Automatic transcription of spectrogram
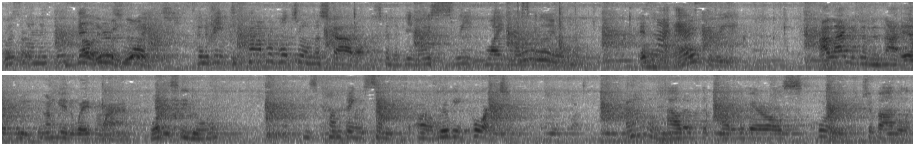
Which one is this? Vintner's White. It's going to be comparable to a Moscato. It's going to be a nice, sweet, white muscadine. It's not as sweet. I like it because it's not as sweet because I'm getting away from wine. What is he doing? He's pumping some uh, ruby port out of the out of the barrels to bottle it.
